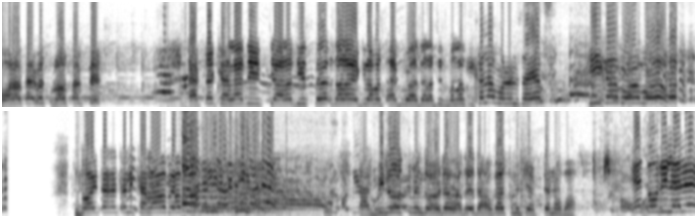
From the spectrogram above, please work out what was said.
ওরা থাকবে তোরাও থাকবে একটা খেলা দিচ্ছে যারা জিতবে যারা এই গ্রামে থাকবে আর যারা জিতবে না কি খেলা মনেন সাহেব কি খেলা বড় বড় দই টানা টানি খেলা হবে থাকবি না তুমি দইটা বাদে দাও গা তুমি ক্যাপ্টেন হবা এ দড়ি লে রে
